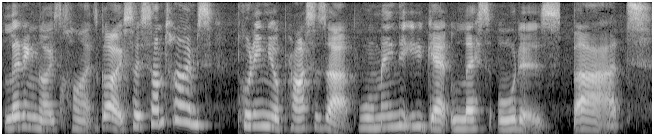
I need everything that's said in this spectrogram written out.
letting those clients go. So sometimes putting your prices up will mean that you get less orders but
